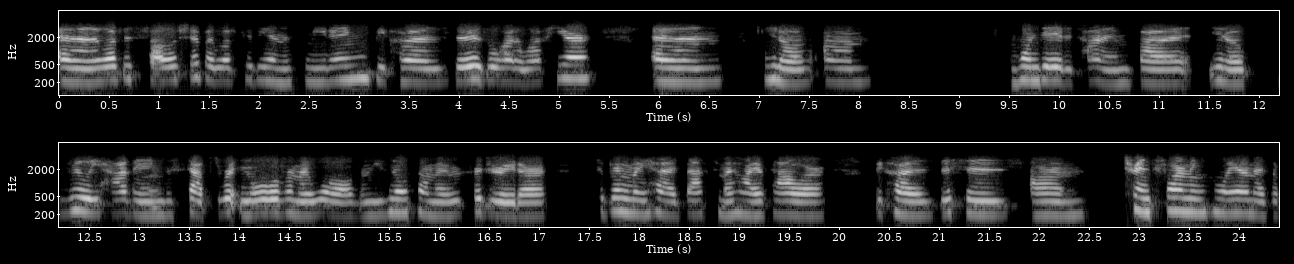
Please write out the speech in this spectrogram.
And I love this fellowship. I love to be in this meeting because there is a lot of love here. And, you know, um, one day at a time, but, you know, really having the steps written all over my walls and these notes on my refrigerator to bring my head back to my higher power because this is um, transforming who I am as a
